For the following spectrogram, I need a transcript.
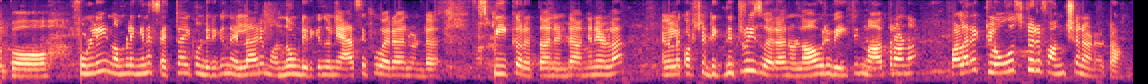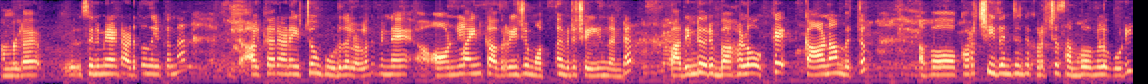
അപ്പോൾ ഫുള്ളി നമ്മളിങ്ങനെ സെറ്റ് ആയിക്കൊണ്ടിരിക്കുന്നു. എല്ലാവരും വന്നുകൊണ്ടിരിക്കുന്നു. ഇനി ആസിഫ് വരാനുണ്ട് സ്പീക്കർ എത്താനുണ്ട്. അങ്ങനെയുള്ള ഞങ്ങളുടെ കുറച്ച് ഡിഗ്നിറ്ററീസ് വരാനുള്ള. ആ ഒരു വെയിറ്റിംഗ് മാത്രമാണ് വളരെ ക്ലോസ്ഡ് ഒരു ഫംഗ്ഷനാണ് കേട്ടോ നമ്മുടെ സിനിമയായിട്ട് അടുത്ത് നിൽക്കുന്ന ആൾക്കാരാണ് ഏറ്റവും കൂടുതലുള്ളത്. പിന്നെ ഓൺലൈൻ കവറേജ് മൊത്തം ഇവർ ചെയ്യുന്നുണ്ട്. അപ്പോൾ അതിന്റെ ഒരു ബഹളമൊക്കെ കാണാൻ പറ്റും. അപ്പോൾ കുറച്ച് ഇവന്റിന്റെ കുറച്ച് സംഭവങ്ങൾ കൂടി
